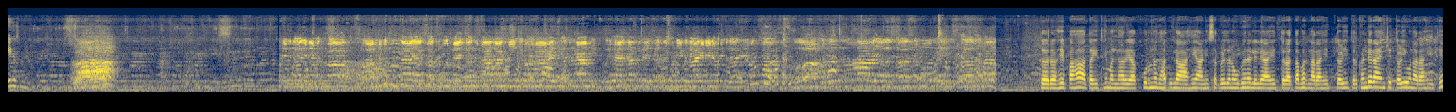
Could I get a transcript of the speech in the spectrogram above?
एकच मिनिट तर हे पहा आता इथे मल्हार या पूर्ण झालेला आहे आणि सगळेजण उभे राहिलेले आहेत तर आता भरणार आहेत तळी तर खंडेरायांची तळी होणार आहे इथे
